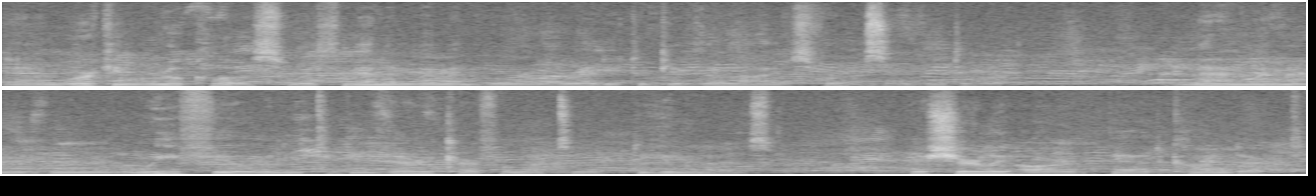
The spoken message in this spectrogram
and working real close with men and women who are ready to give their lives for us every day. Men and women who we feel we need to be very careful not to dehumanize. There surely are bad conduct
